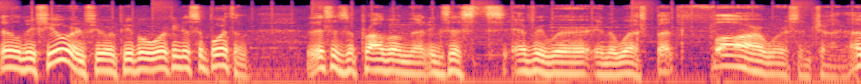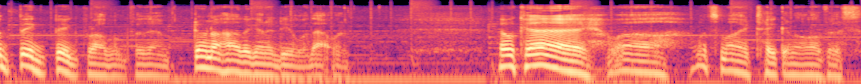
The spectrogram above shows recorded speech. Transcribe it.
There will be fewer and fewer people working to support them. This is a problem that exists everywhere in the West, but far worse in China. A big, big problem for them. Don't know how they're going to deal with that one. Okay, well, what's my take on all of this?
